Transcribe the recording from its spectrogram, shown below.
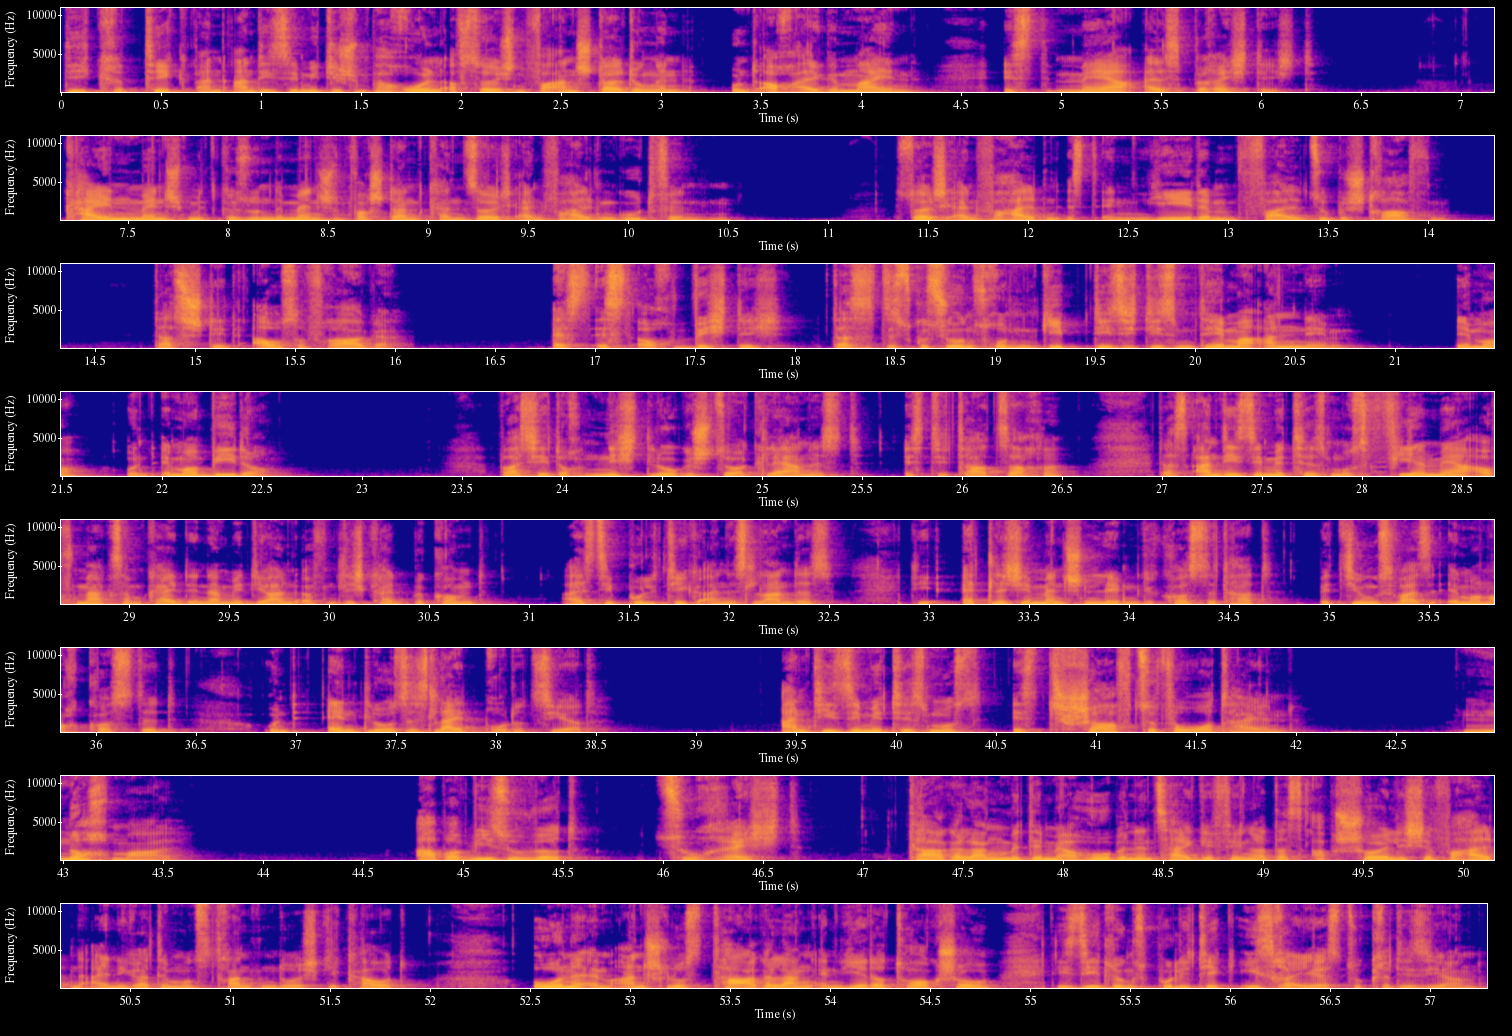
die Kritik an antisemitischen Parolen auf solchen Veranstaltungen und auch allgemein ist mehr als berechtigt. Kein Mensch mit gesundem Menschenverstand kann solch ein Verhalten gut finden. Solch ein Verhalten ist in jedem Fall zu bestrafen. Das steht außer Frage. Es ist auch wichtig, dass es Diskussionsrunden gibt, die sich diesem Thema annehmen. Immer und immer wieder. Was jedoch nicht logisch zu erklären ist, ist die Tatsache, dass Antisemitismus viel mehr Aufmerksamkeit in der medialen Öffentlichkeit bekommt als die Politik eines Landes, die etliche Menschenleben gekostet hat bzw. immer noch kostet und endloses Leid produziert. Antisemitismus ist scharf zu verurteilen. Nochmal. Aber wieso wird, zu Recht, tagelang mit dem erhobenen Zeigefinger das abscheuliche Verhalten einiger Demonstranten durchgekaut, ohne im Anschluss tagelang in jeder Talkshow die Siedlungspolitik Israels zu kritisieren?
